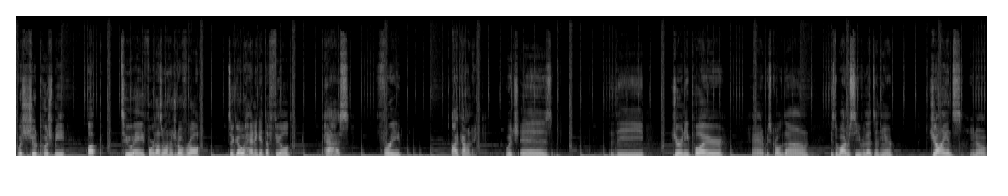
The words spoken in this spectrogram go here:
which should push me up to a 4,100 overall to go ahead and get the field pass free iconic, which is the journey player. And if we scroll down, he's the wide receiver that's in here. Giants. You know,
